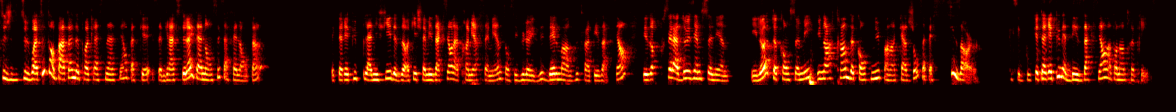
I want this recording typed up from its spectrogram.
tu, le vois-tu ton pattern de procrastination? Parce que cette gratuité-là a été annoncée, ça fait longtemps. Fait que tu aurais pu planifier de dire, OK, je fais mes actions la première semaine. Si on s'est vu lundi, dès le mardi, de faire tes actions. Tu les as repoussées la deuxième semaine. Et là, tu as consommé 1h30 de contenu pendant quatre jours, ça fait 6 heures. C'est beaucoup. Que tu aurais pu mettre des actions dans ton entreprise.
